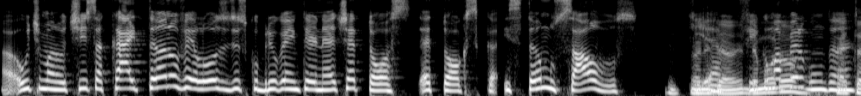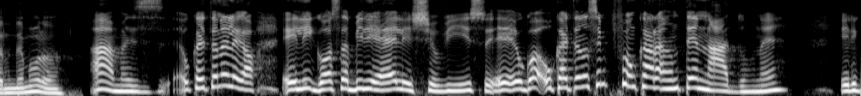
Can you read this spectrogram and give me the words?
A última notícia: Caetano Veloso descobriu que a internet é, é tóxica. Estamos salvos? Que é, fica demorou. uma pergunta, né? Caetano demorou. Ah, mas o Caetano é legal. Ele gosta da Billie Eilish, eu vi isso. Eu, o Caetano sempre foi um cara antenado, né? Ele,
